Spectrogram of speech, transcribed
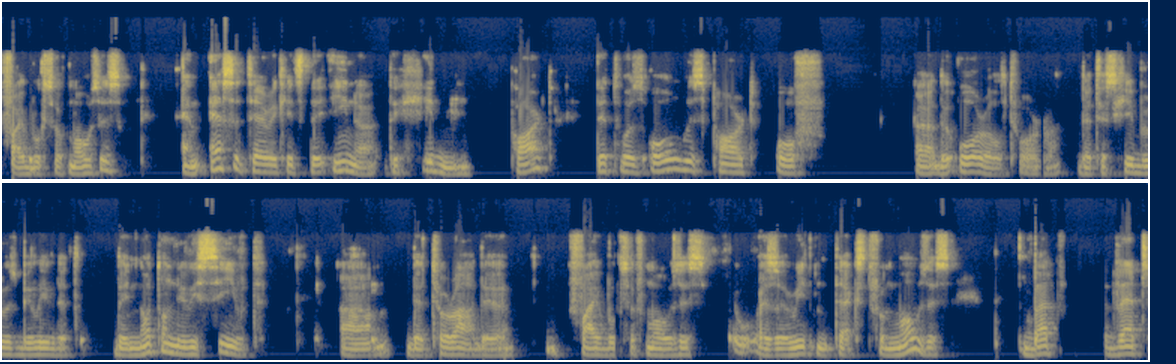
five books of Moses. And esoteric, it's the inner, the hidden part that was always part of uh, the oral Torah. That is, Hebrews believe that they not only received um, the Torah, the five books of Moses, as a written text from Moses, but that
